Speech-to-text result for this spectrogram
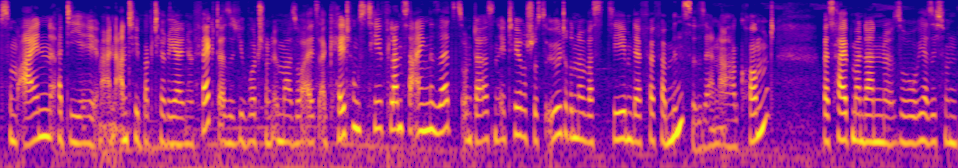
Zum einen hat die einen antibakteriellen Effekt, also die wurde schon immer so als Erkältungsteepflanze eingesetzt und da ist ein ätherisches Öl drin, was dem der Pfefferminze sehr nahe kommt weshalb man dann so, ja, sich so ein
